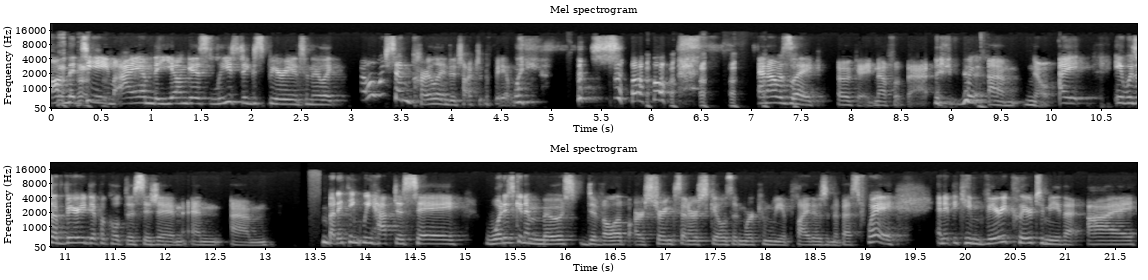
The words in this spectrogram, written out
on the team. I am the youngest, least experienced, and they're like, "Why don't we send Carla in to talk to the family." so, and I was like, "Okay, enough of that." um, no, I. It was a very difficult decision, and um, but I think we have to say what is going to most develop our strengths and our skills and where can we apply those in the best way. And it became very clear to me that I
